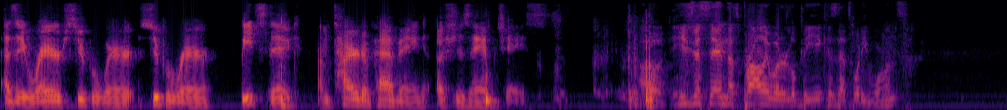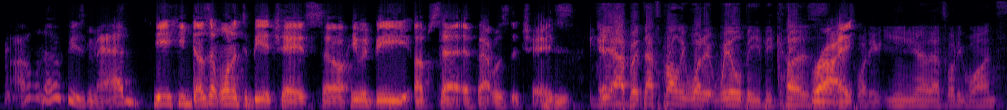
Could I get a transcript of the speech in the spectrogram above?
as a rare super rare super rare beat stick. I'm tired of having a Shazam chase. Oh, he's just saying that's probably what it'll be because that's what he wants. I don't know if he's mad. He he doesn't want it to be a chase, so he would be upset if that was the chase. Yeah, but that's probably what it will be because Right. that's what he, you know, that's what he wants.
